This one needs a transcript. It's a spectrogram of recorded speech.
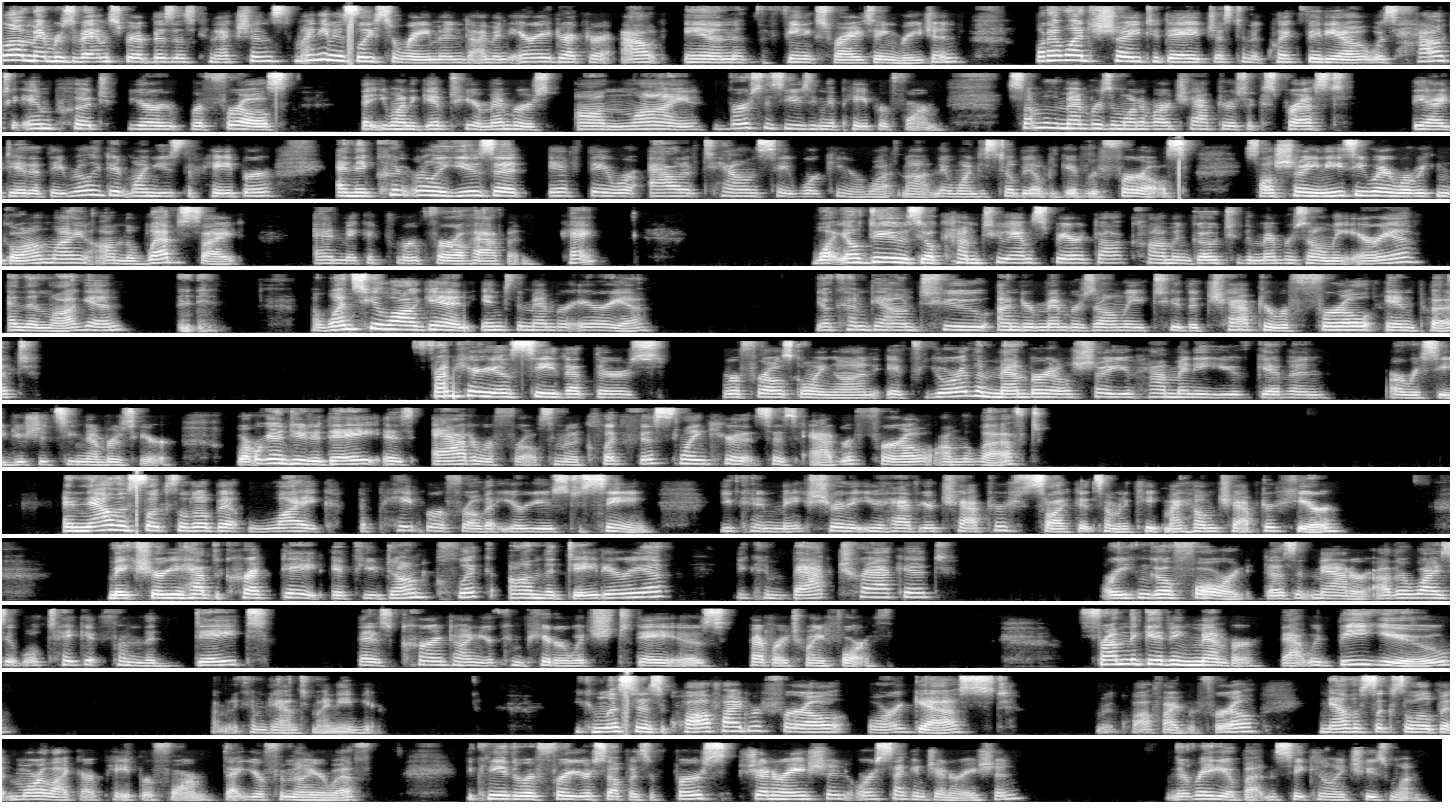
Hello, members of AmSpirit Business Connections. My name is Lisa Raymond. I'm an area director out in the Phoenix Rising region. What I wanted to show you today, just in a quick video, was how to input your referrals that you want to give to your members online versus using the paper form. Some of the members in one of our chapters expressed the idea that they really didn't want to use the paper and they couldn't really use it if they were out of town, say working or whatnot, and they wanted to still be able to give referrals. So I'll show you an easy way where we can go online on the website and make a referral happen. Okay. What you'll do is you'll come to amspirit.com and go to the members only area and then log in. once you log in into the member area, you'll come down to under members only to the chapter referral input. From here, you'll see that there's referrals going on. If you're the member, it'll show you how many you've given or received. You should see numbers here. What we're going to do today is add a referral. So I'm going to click this link here that says add referral on the left. And now this looks a little bit like the paper referral that you're used to seeing. You can make sure that you have your chapter selected. So I'm going to keep my home chapter here. Make sure you have the correct date. If you don't click on the date area, you can backtrack it or you can go forward. It doesn't matter. Otherwise, it will take it from the date that is current on your computer, which today is February 24th. From the giving member, that would be you. I'm going to come down to my name here. You can list it as a qualified referral or a guest. A qualified referral. Now this looks a little bit more like our paper form that you're familiar with. You can either refer yourself as a first generation or second generation. The radio button, so you can only choose one.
